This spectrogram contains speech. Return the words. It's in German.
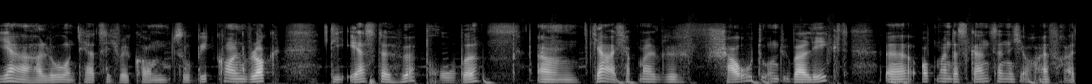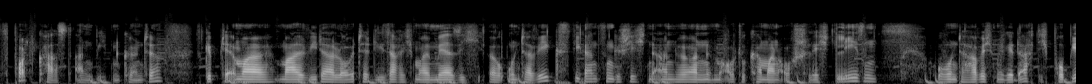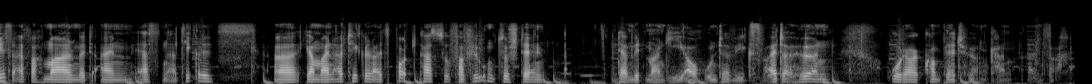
Ja, hallo und herzlich willkommen zu Bitcoin Vlog, die erste Hörprobe. Ähm, ja, ich habe mal geschaut und überlegt, äh, ob man das Ganze nicht auch einfach als Podcast anbieten könnte. Es gibt ja immer mal wieder Leute, die, sag ich mal, mehr sich äh, unterwegs die ganzen Geschichten anhören. Im Auto kann man auch schlecht lesen. Und da habe ich mir gedacht, ich probiere es einfach mal mit einem ersten Artikel, äh, ja, meinen Artikel als Podcast zur Verfügung zu stellen damit man die auch unterwegs weiterhören oder komplett hören kann einfach.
